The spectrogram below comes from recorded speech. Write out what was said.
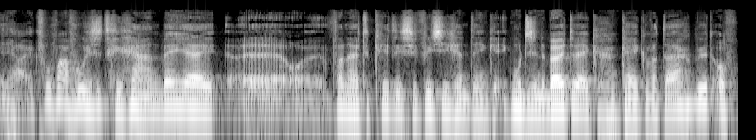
Ja, ik vroeg me af, hoe is het gegaan? Ben jij eh, vanuit de kritische visie gaan denken... ik moet eens in de buitenwijken gaan kijken wat daar gebeurt? Of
